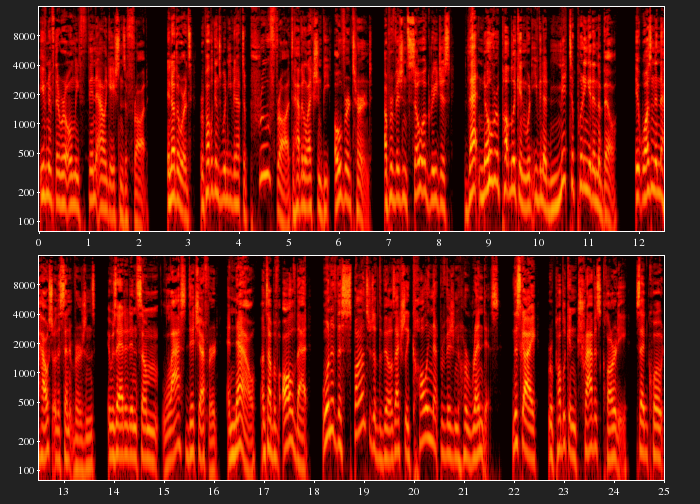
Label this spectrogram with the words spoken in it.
even if there were only thin allegations of fraud. In other words, Republicans wouldn't even have to prove fraud to have an election be overturned, a provision so egregious that no Republican would even admit to putting it in the bill. It wasn't in the House or the Senate versions. It was added in some last ditch effort. And now, on top of all of that, one of the sponsors of the bill is actually calling that provision horrendous. This guy, Republican Travis Clardy, said, quote,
